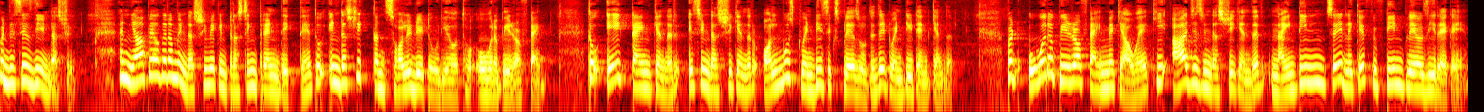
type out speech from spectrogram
but this is the industry and यहाँ पे अगर हम इंडस्ट्री में एक इंटरेस्टिंग ट्रेंड देखते हैं तो इंडस्ट्री कंसोलिडेट हो रही है over a period of time तो एक टाइम के अंदर, इस इंडस्ट्री के अंदर ऑलमोस्ट ट्वेंटी सिक्स प्लेयर्स होते थे ट्वेंटी टेन के अंदर। But over a period of time में क्या हुआ है कि आज इस इंडस्ट्री के अंदर 19 से लेके 15 प्लेयर्स ही रह गए हैं।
